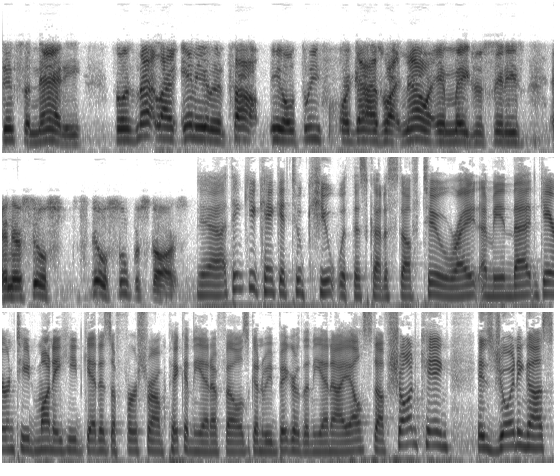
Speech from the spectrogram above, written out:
Cincinnati. So it's not like any of the top, you know, three, four guys right now are in major cities, and they're still still superstars. Yeah, I think you can't get too cute with this kind of stuff too, right? I mean, that guaranteed money he'd get as a first round pick in the NFL is going to be bigger than the NIL stuff. Shaun King is joining us,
